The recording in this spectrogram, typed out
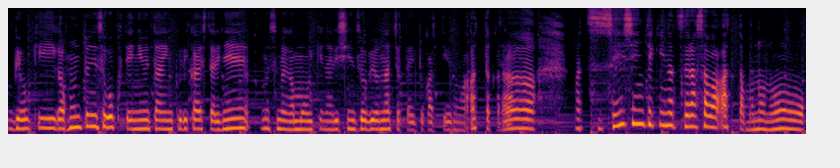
う、病気が本当にすごくて入退院繰り返したりね、娘がもういきなり心臓病になっちゃったりとかっていうのがあったから、まあ、精神的な辛さはあったものの、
